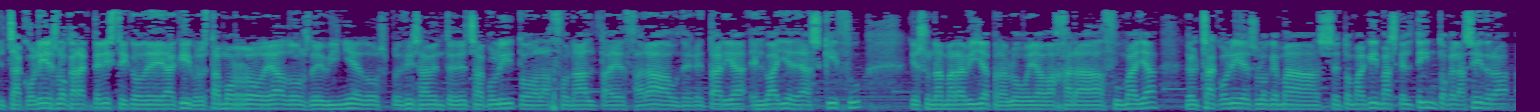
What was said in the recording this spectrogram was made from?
El chacolí es lo característico de aquí, pero estamos rodeados de viñedos precisamente de chacolí, toda la zona alta de Zarao, de Guetaria, el valle de Asquizu, que es una maravilla para luego ya bajar a Zumaya. El chacolí es lo que más se toma aquí, más que el tinto, que la sidra.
